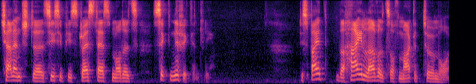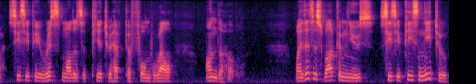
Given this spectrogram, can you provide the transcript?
challenged uh, CCP stress test models significantly. Despite the high levels of market turmoil, CCP risk models appear to have performed well on the whole. While this is welcome news, CCPs need to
